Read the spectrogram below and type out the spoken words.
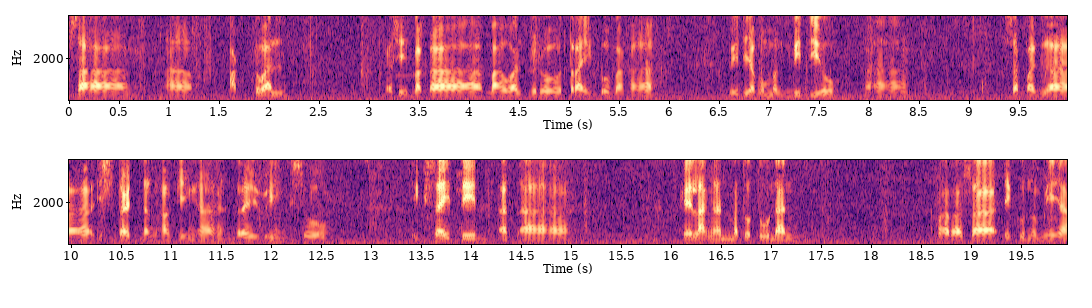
sa uh, actual. Kasi baka bawal pero try ko. Baka pwede ako mag video uh, sa pag uh, start ng aking uh, driving. So excited at uh, kailangan matutunan para sa ekonomiya.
